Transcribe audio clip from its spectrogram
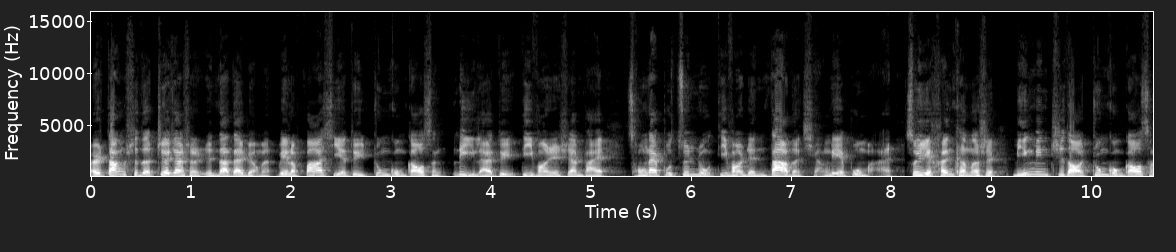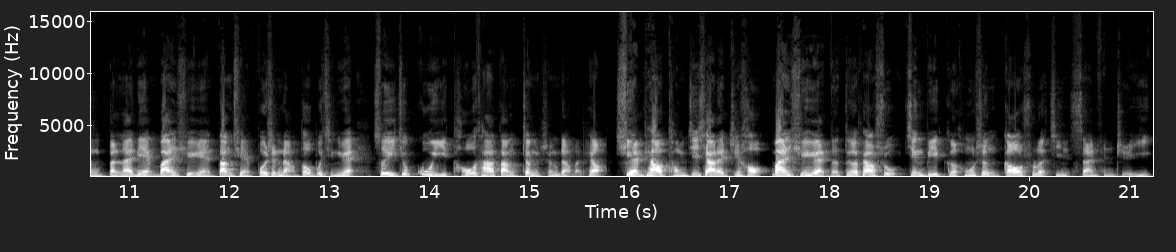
而当时的浙江省人大代表们，为了发泄对中共高层历来对地方人事安排从来不尊重地方人大的强烈不满，所以很可能是明明知道中共高层本来连万学远当选副省长都不情愿，所以就故意投他当正省长的票。选票统计下来之后，万学远的得票数竟比葛洪生高出了近三分之一。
